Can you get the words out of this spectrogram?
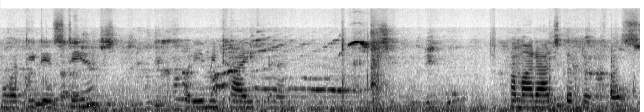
बहुत ही टेस्टी है और ये मिठाई है। हमारा आज का ब्रेकफास्ट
